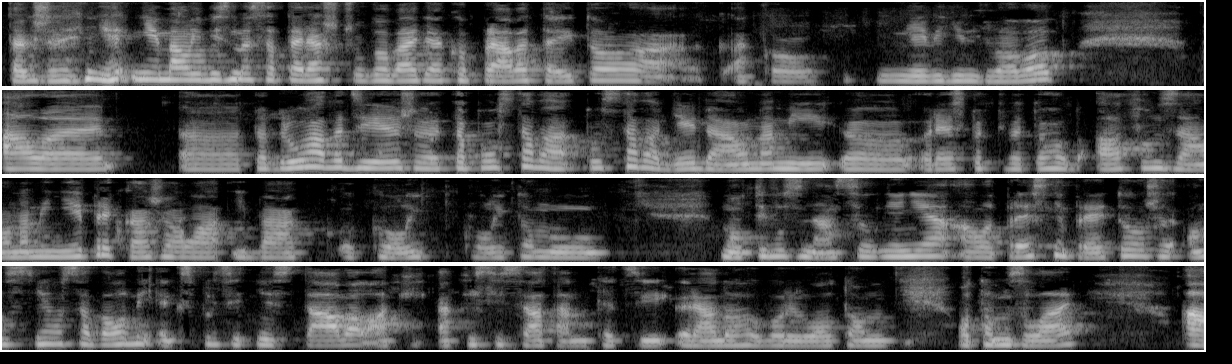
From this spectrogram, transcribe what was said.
takže ne, nemali by sme sa teraz čudovať ako práve tejto, a, ako nevidím dôvod, ale tá druhá vec je, že tá postava, postava deda, ona mi, uh, respektíve toho Alfonza, ona mi neprekážala iba kvôli, kvôli tomu motivu znásilnenia, ale presne preto, že on z neho sa veľmi explicitne stával aký, akýsi satan, keď si rádo hovoril o tom, o tom zle. A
